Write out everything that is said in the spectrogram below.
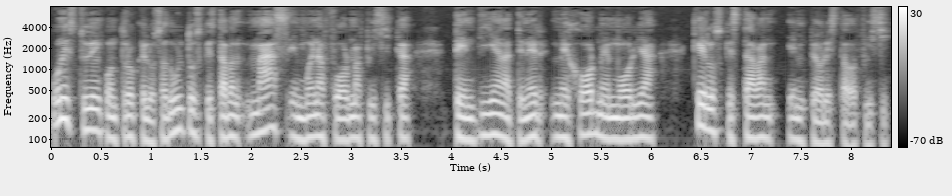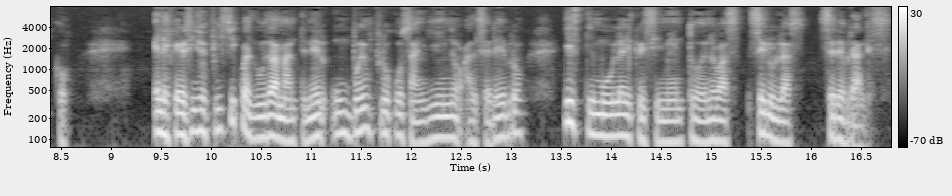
Un estudio encontró que los adultos que estaban más en buena forma física tendían a tener mejor memoria que los que estaban en peor estado físico. El ejercicio físico ayuda a mantener un buen flujo sanguíneo al cerebro y estimula el crecimiento de nuevas células cerebrales.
